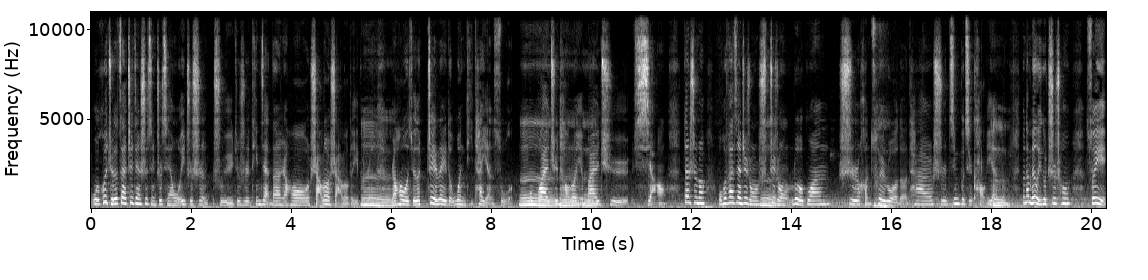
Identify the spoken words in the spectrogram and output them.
我会觉得在这件事情之前，我一直是属于就是挺简单，然后傻乐傻乐的一个人。然后我觉得这类的问题太严肃了，我不爱去讨论，也不爱去想。但是呢，我会发现这种这种乐观是很脆弱的，它是经不起考验的，因为它没有一个支撑。所以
